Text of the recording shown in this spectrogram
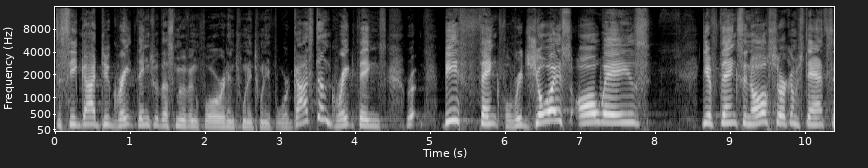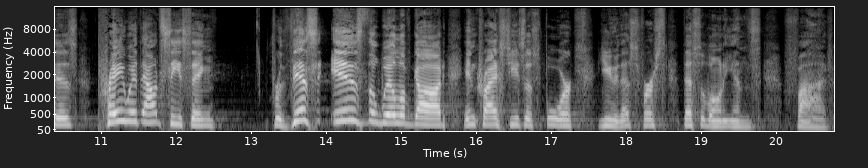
to see God do great things with us moving forward in 2024. God's done great things. Be thankful, rejoice always, give thanks in all circumstances, pray without ceasing. For this is the will of God in Christ Jesus for you. That's First Thessalonians 5.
